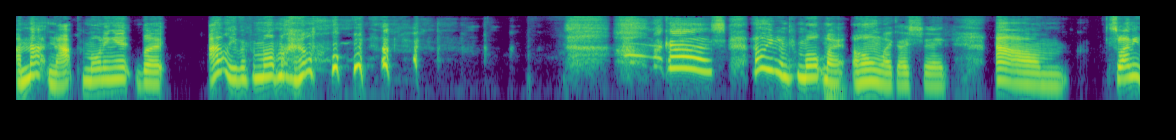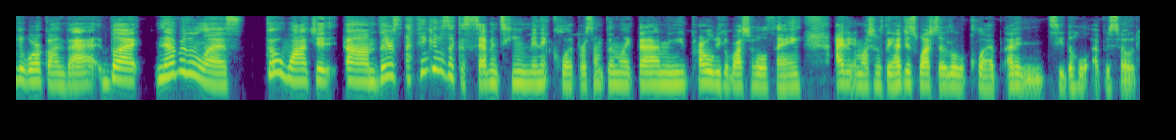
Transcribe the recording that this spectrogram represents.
I'm not not promoting it, but I don't even promote my own. oh my gosh, I don't even promote my own like I should. Um, so I need to work on that. But nevertheless, go watch it. Um, there's I think it was like a 17 minute clip or something like that. I mean, you probably could watch the whole thing. I didn't watch the whole thing. I just watched a little clip. I didn't see the whole episode,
